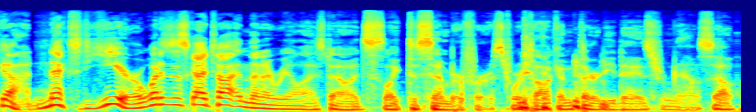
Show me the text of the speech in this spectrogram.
God, next year? What is this guy talking? And then I realized, oh, it's like December 1st. We're talking 30 days from now. So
